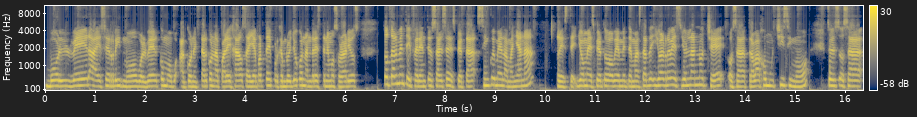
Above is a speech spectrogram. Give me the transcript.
volver a ese ritmo, volver como a conectar con la pareja, o sea, y aparte, por ejemplo, yo con Andrés tenemos horarios totalmente diferentes, o sea, él se despierta cinco y media de la mañana este, yo me despierto obviamente más tarde. Y yo al revés, yo en la noche, o sea, trabajo muchísimo, entonces, o sea,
